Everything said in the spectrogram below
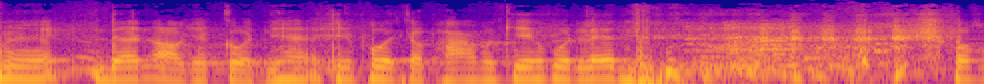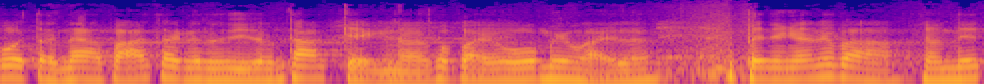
ไม่เดินออกจากกฎเนี่ย ที่พูดกับพระเมื่อกี้พูดเล่นพอพูดต่อหน้าพระท่านก็ดีทำท่าเก่งหน่อยก็ไปโอ้ไม่ไหวแล้ว เป็นอย่างนั้นหรือเปล่าจำนิด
